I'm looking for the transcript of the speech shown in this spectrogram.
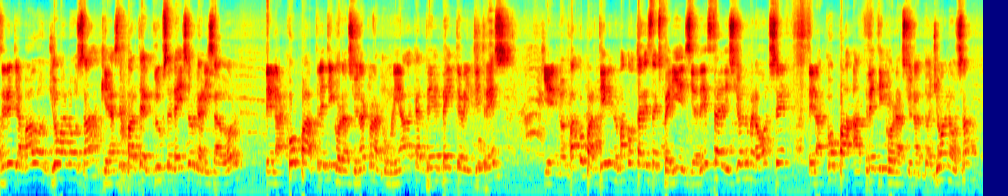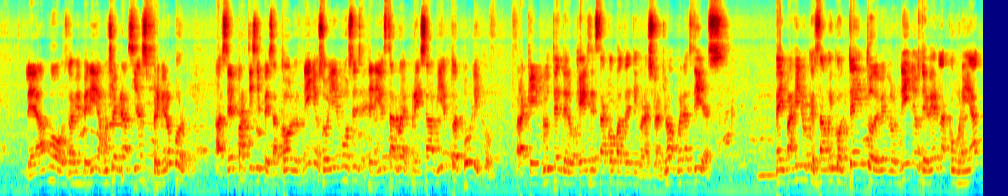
hacer el llamado a don Johan Osa, que hace parte del Club Ceneice organizador de la Copa Atlético Nacional con la comunidad AKT 2023 quien nos va a compartir y nos va a contar esta experiencia de esta edición número 11 de la Copa Atlético Nacional. Don Joan Osa, le damos la bienvenida, muchas gracias, primero por hacer partícipes a todos los niños. Hoy hemos tenido esta rueda de prensa abierto al público para que disfruten de lo que es esta Copa Atlético Nacional. Joan, buenos días. Me imagino que está muy contento de ver los niños, de ver la comunidad.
